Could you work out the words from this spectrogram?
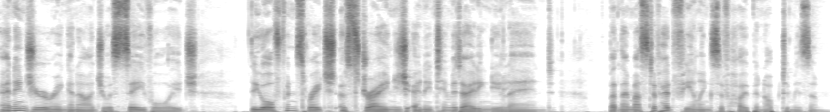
and enduring an arduous sea voyage, the orphans reached a strange and intimidating new land, but they must have had feelings of hope and optimism.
